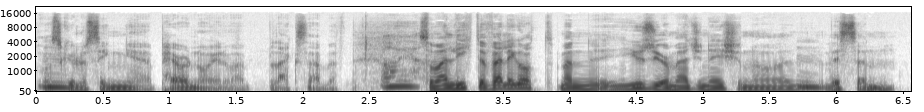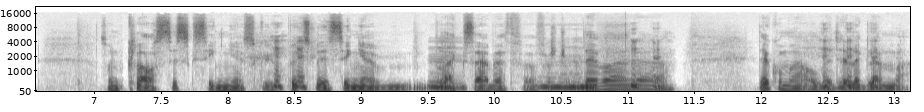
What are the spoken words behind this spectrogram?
og Mm. skulle synge 'Paranoid' av Black Sabbath. Oh, ja. Som jeg likte veldig godt, men use your imagination, og Mm. hvis en sånn klassisk singer skulle plutselig synge Black Sabbath for første gang, Det var uh, Det kommer jeg aldri til å glemme.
